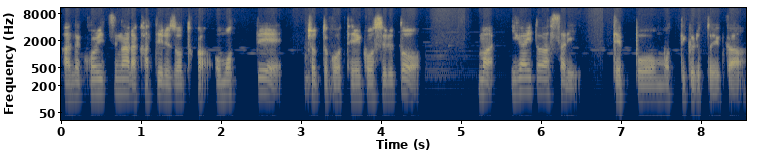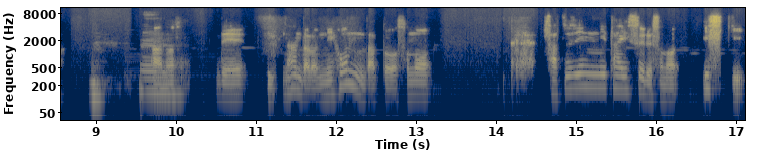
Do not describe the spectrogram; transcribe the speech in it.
あでこいつなら勝てるぞとか思ってちょっとこう抵抗するとまあ意外とあっさり鉄砲を持ってくるというかうん、あのでなんだろう。日本だとその殺人に対するその意識、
